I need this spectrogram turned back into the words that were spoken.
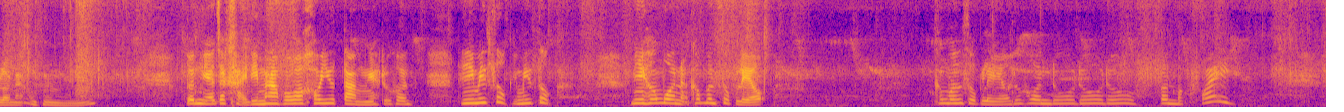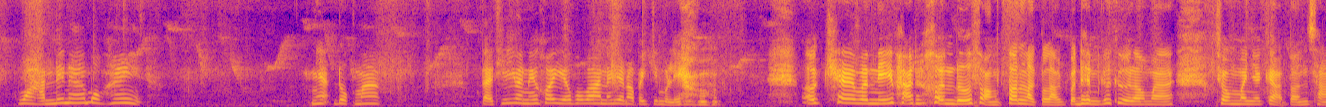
แล้วนะอื ต้นนี้จะขายดีมากเพราะว่าเขาอยู่ต่ำไงทุกคนยังไม่สุกยังไม่สุก มีข้างบนอะข้างบนสุกแล้ว ข้างบนสุกแล้วทุกคนดูดูดูต้นบักไฟ หวานด้วยนะบอกให้ เนี่ยดกมาก แต่ที่มันไม่ค่อยเยอะเพราะว่านักเรียนเอาไปกินหมดแล้วโอเค วันนี้พาทุกคนดูสองต้นหลักๆ ประเด็นก็คือเรามาชมบรรยากาศตอนเช้า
